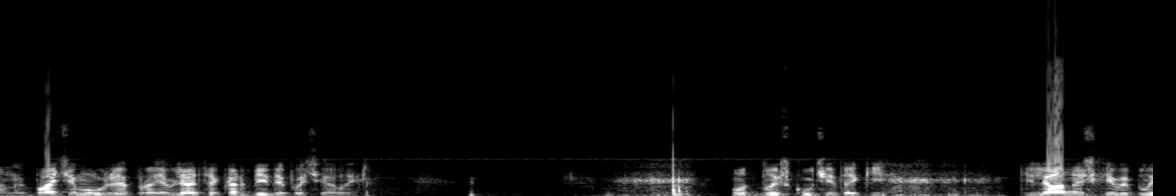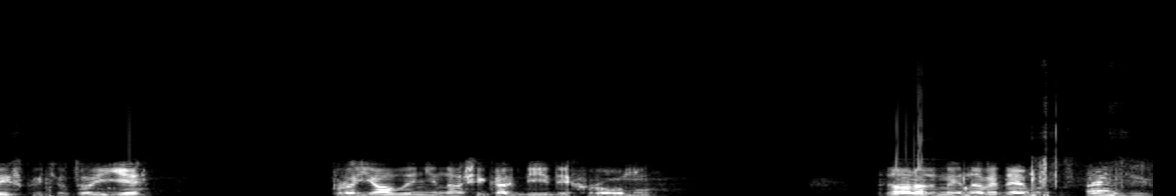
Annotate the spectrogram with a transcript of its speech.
А ми бачимо, вже проявляться карбіди почали. От блискучі такі. Діляночки виблискують, ото і є проявлені наші карбіди хрому. Зараз ми наведемо суспензію.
